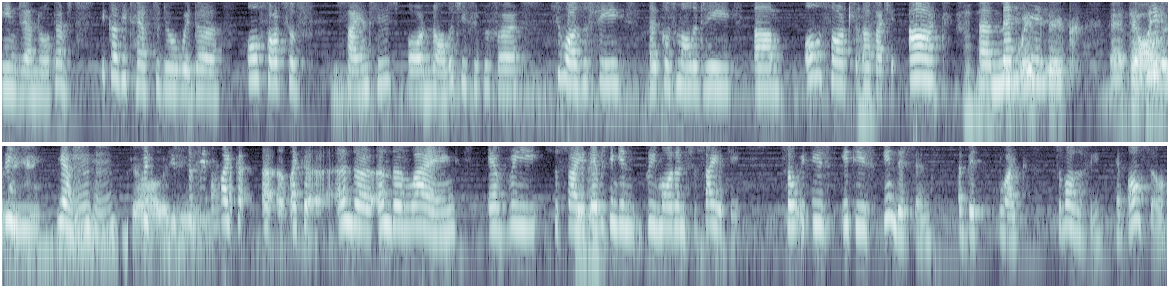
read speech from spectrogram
in general terms, because it has to do with uh, all sorts of sciences or knowledge, if you prefer, philosophy, uh, cosmology. Um, all sorts of actually art, mm-hmm. uh, medicine, linguistic, uh, theology. Yes, mm-hmm. theology. like a, uh, like a under underlying every society, mm-hmm. everything in pre-modern society. So it is it is in this sense a bit like philosophy, and also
